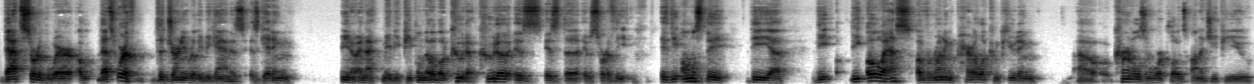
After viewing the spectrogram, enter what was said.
That's sort of where uh, that's where the journey really began. Is is getting, you know, and maybe people know about CUDA. CUDA is is the it was sort of the is the almost the the uh, the the OS of running parallel computing uh, kernels and workloads on a GPU,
